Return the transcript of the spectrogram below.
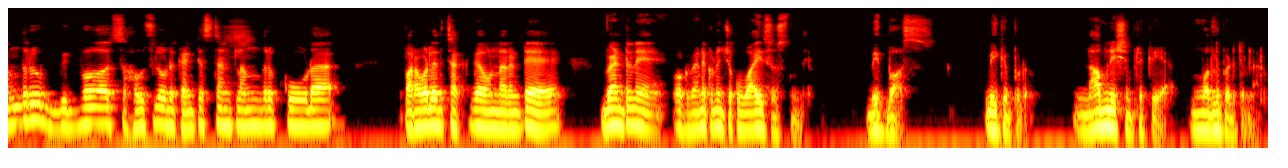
అందరూ బిగ్ బాస్ హౌస్లో ఉన్న కంటెస్టెంట్లు అందరూ కూడా పర్వాలేదు చక్కగా ఉన్నారంటే వెంటనే ఒక వెనక నుంచి ఒక వాయిస్ వస్తుంది. బిగ్ బాస్ మీకు ఇప్పుడు నామినేషన్ ప్రక్రియ మొదలు పెడుతున్నారు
